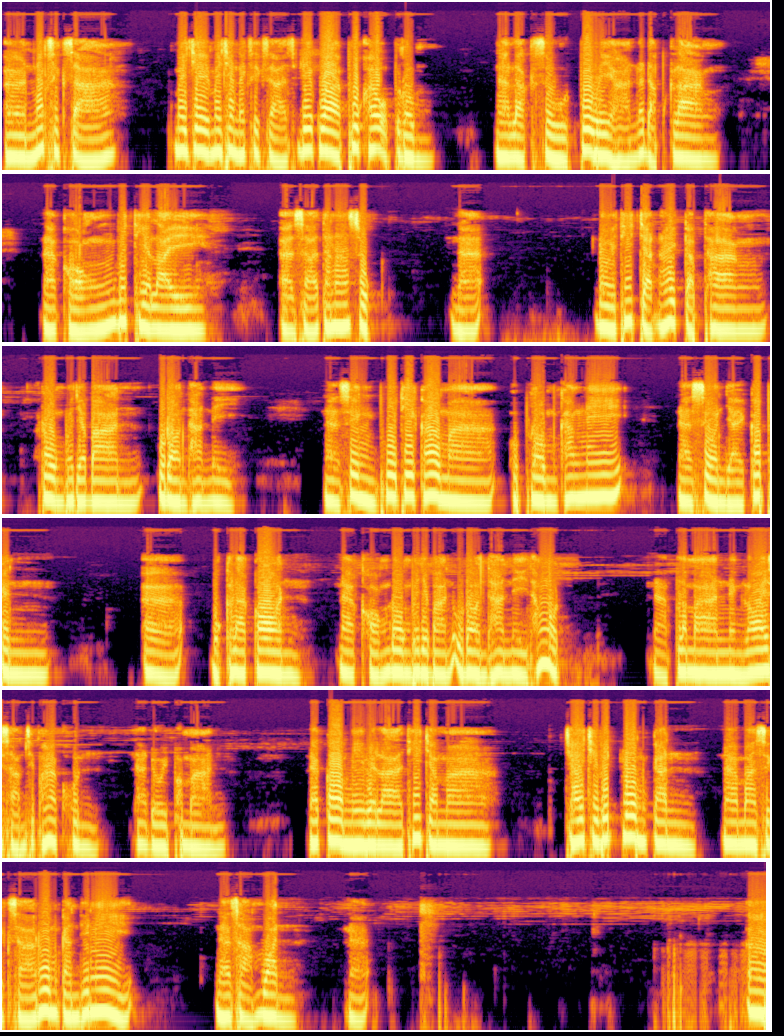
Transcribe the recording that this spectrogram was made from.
ออนักศึกษาไม่ใช่ไม่ใช่นักศึกษา เรียกว่าผู้เข้าอบรมนะหลักสูตรผู้บริหารระดับกลาง นะของวิทยาลัยสาธารณสุขนะโดยที่จัดให้กับทางโรงพยาบาลอุดรธานีนะซึ่งผู้ที่เข้ามาอบรมครั้งนี้นะส่วนใหญ่ก็เป็นบุคลากรนะของโรงพยาบาลอุดรธานีทั้งหมดนะประมาณ 135 คนนะโดยประมาณ และก็มีเวลาที่จะมาใช้ชีวิตร่วมกัน นะมาศึกษาร่วมกันที่นี่นะสามวันนะ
